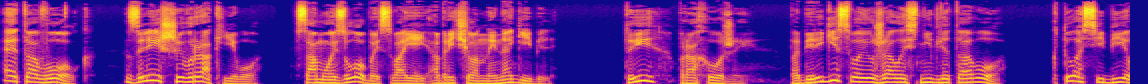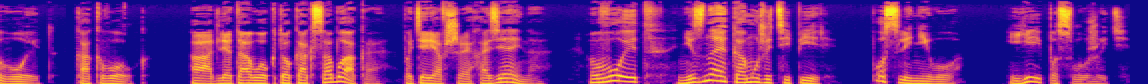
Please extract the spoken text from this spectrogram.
Это волк, злейший враг его, самой злобой своей обреченной на гибель. Ты, прохожий, побереги свою жалость не для того, кто о себе воет, как волк, а для того, кто как собака, потерявшая хозяина, воет, не зная, кому же теперь, после него, ей послужить.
